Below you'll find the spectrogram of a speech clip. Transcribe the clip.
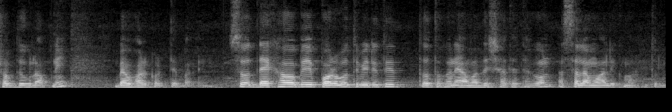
শব্দগুলো আপনি ব্যবহার করতে পারেন। সো দেখা হবে পরবর্তী ভিডিওতে, ততক্ষণে আমাদের সাথে থাকুন। আসসালামু আলাইকুম রহমতুল্লাহ।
